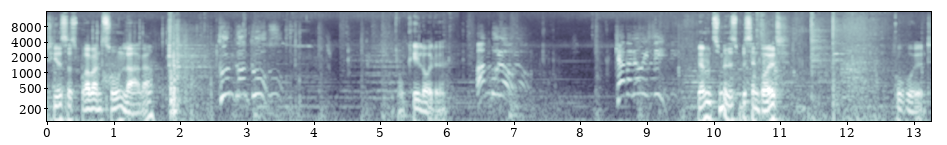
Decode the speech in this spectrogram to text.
Und hier ist das Brabanzonlager. Okay, Leute. Wir haben zumindest ein bisschen Gold geholt.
